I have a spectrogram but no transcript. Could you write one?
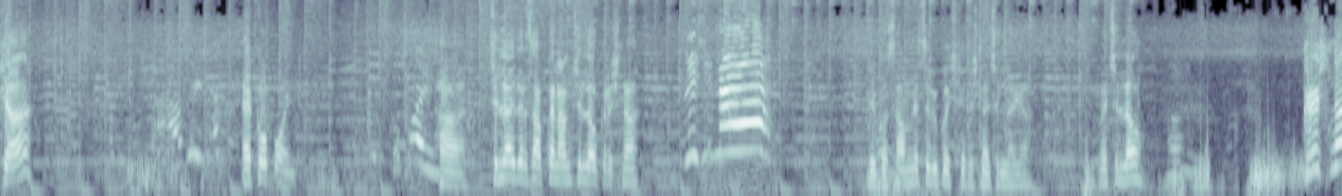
क्या? हाँ एको पॉइंट हाँ चिल्ला इधर से आपका नाम चिल्लाओ कृष्णा। कृष्णा! देखो सामने से भी कुछ कृष्णा चिल्लाएगा। मैं चिल्लाऊं? हाँ। कृष्णा!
